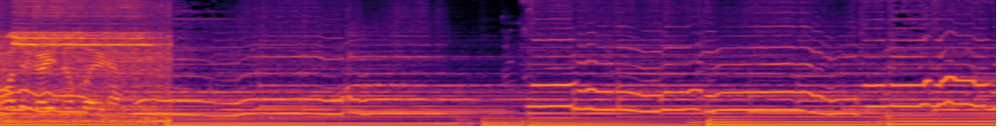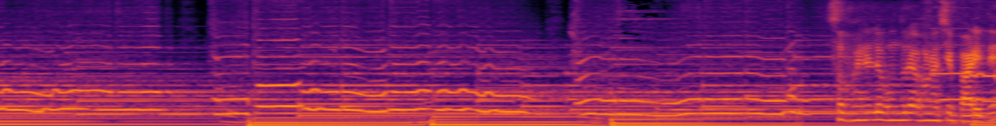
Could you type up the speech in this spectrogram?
আমাদের গাড়ির নাম্বার এটা। সো ফাইনালি বন্ধুরা, এখন আছি বাড়িতে।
